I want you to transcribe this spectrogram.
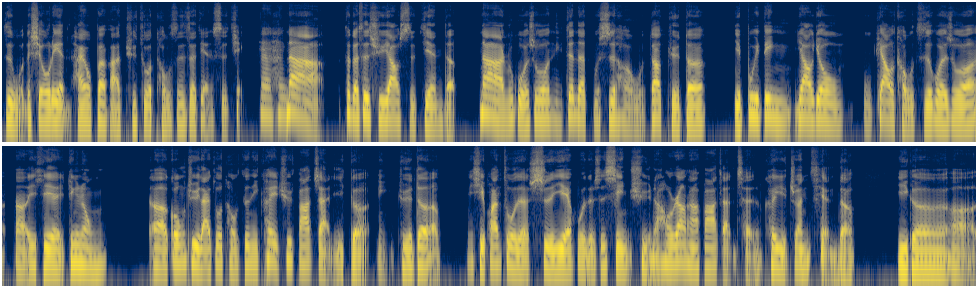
自我的修炼，还有办法去做投资这件事情。嗯，那这个是需要时间的。那如果说你真的不适合，我倒觉得。也不一定要用股票投资，或者说呃一些金融呃工具来做投资，你可以去发展一个你觉得你喜欢做的事业或者是兴趣，然后让它发展成可以赚钱的一个呃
